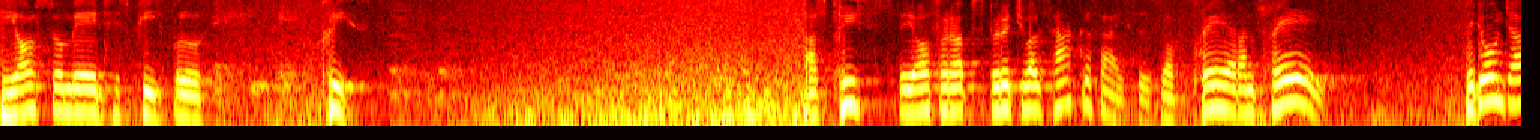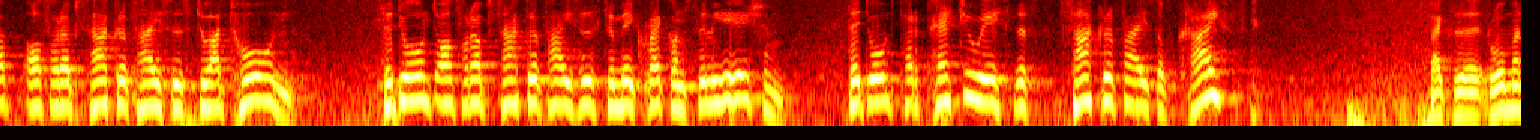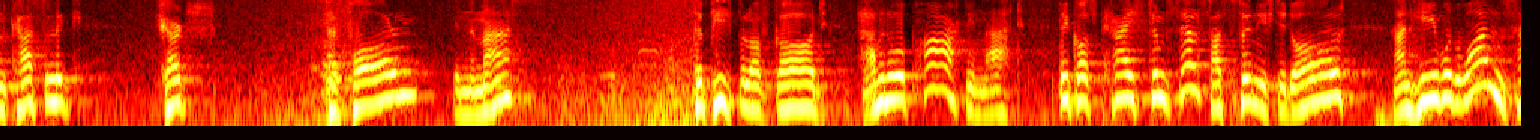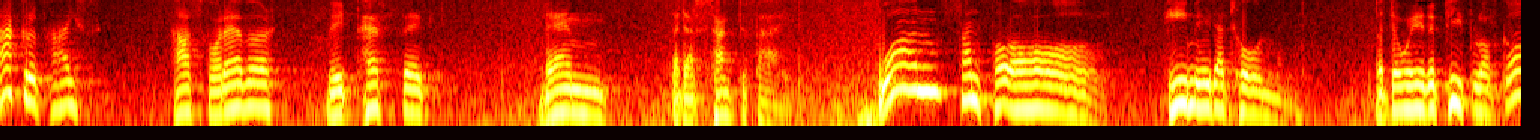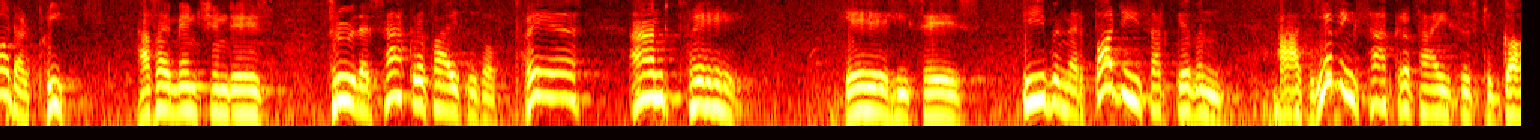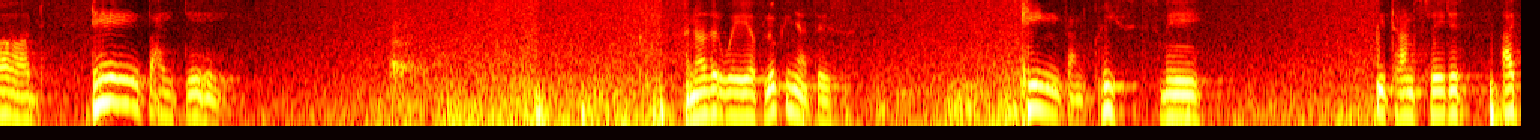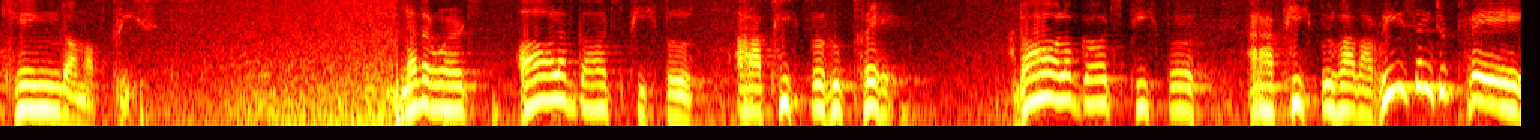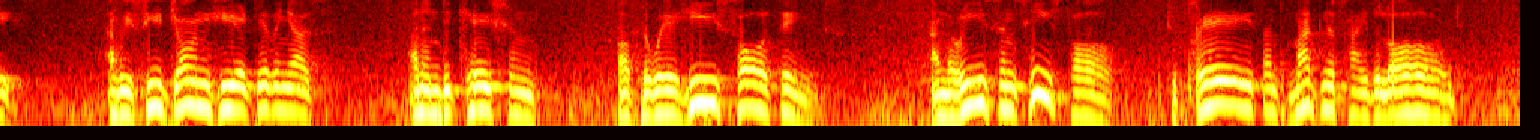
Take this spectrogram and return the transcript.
He also made his people priests. As priests, they offer up spiritual sacrifices of prayer and praise. They don't up, offer up sacrifices to atone. They don't offer up sacrifices to make reconciliation. They don't perpetuate the sacrifice of Christ like the Roman Catholic Church perform in the Mass. The people of God have no part in that because Christ himself has finished it all, and he with one sacrifice has forever made perfect them that are sanctified. Once and for all, he made atonement. But the way the people of God are priests, as I mentioned, is through their sacrifices of prayer and praise. Yea, he says, even their bodies are given as living sacrifices to God day by day. Another way of looking at this kings and priests may be translated a kingdom of priests. In other words, all of God's people are a people who pray. And all of God's people are a people who have a reason to praise. And we see John here giving us an indication of the way he saw things and the reasons he saw to praise and magnify the Lord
